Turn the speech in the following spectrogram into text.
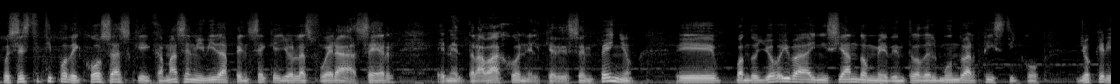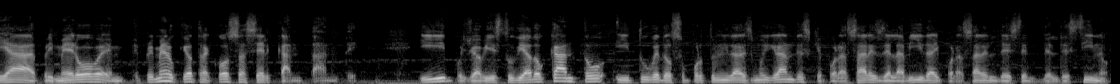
pues este tipo de cosas que jamás en mi vida pensé que yo las fuera a hacer en el trabajo en el que desempeño. Eh, cuando yo iba iniciándome dentro del mundo artístico, yo quería primero, em, primero que otra cosa, ser cantante. Y pues yo había estudiado canto y tuve dos oportunidades muy grandes que por azares de la vida y por azares del, del destino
